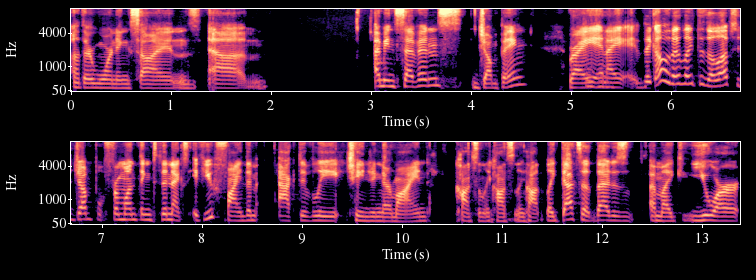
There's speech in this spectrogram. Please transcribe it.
other warning signs. Um I mean sevens jumping, right? And I like, oh, they like to they love to jump from one thing to the next. If you find them actively changing their mind constantly, constantly, con- like that's a that is I'm like, you are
